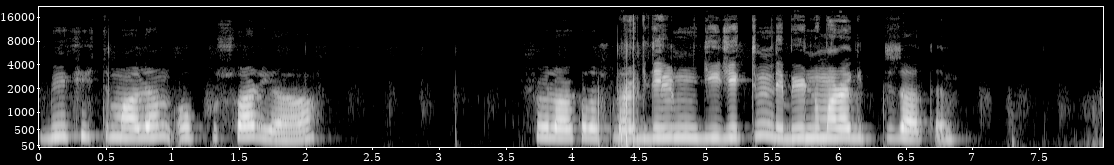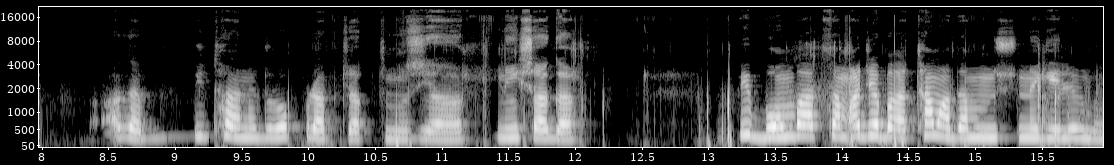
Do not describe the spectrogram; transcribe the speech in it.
Büyük ihtimalen o pus var ya. Şöyle arkadaşlar gidelim diyecektim de bir numara gitti zaten. Aga bir tane drop bırakacaktınız ya. Neyse aga. Bir bomba atsam acaba tam adamın üstüne gelir mi?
